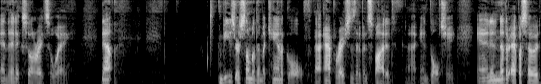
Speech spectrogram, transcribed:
and then accelerates away. Now, these are some of the mechanical uh, apparitions that have been spotted uh, in Dulce. And in another episode,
